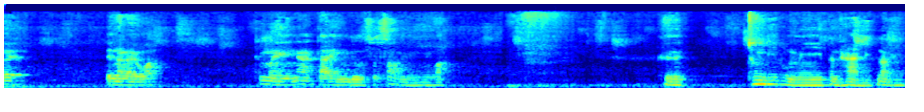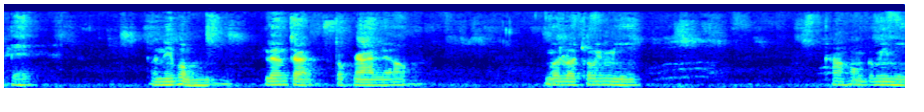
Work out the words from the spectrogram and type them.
เฮ้ย เป็นอะไรวะ ทำไมหน้าตาเองดูเศร้าๆอย่างนี้วะ คือช่วงนี้ผมมีปัญหานิดหน่อยเพ่ตอนนี้ผมเริ่มจะตกงานแล้ว เงินรถก็ไม่มี ค่าห้องก็ไม่มี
